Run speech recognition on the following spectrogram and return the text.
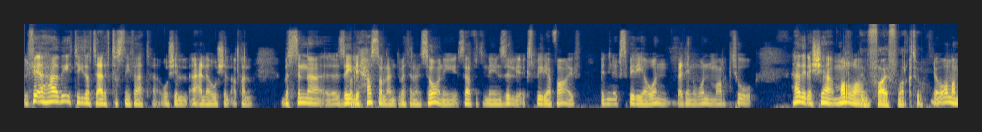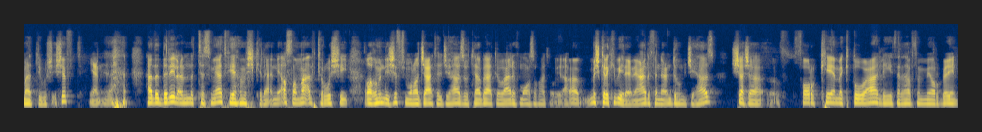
الفئة هذه تقدر تعرف تصنيفاتها وش الأعلى وش الأقل بس إنه زي اللي حصل عند مثلا سوني سالفة إنه ينزل لي Xperia 5 بعدين اكسبيريا 1 بعدين 1 مارك 2 هذه الأشياء مرة 5 مارك 2 يا والله ما أدري وش شفت؟ يعني هذا دليل على إن التسميات فيها مشكلة. إني أصلا ما أذكر وش هي رغم إني شفت مراجعات الجهاز وتابعته وأعرف مواصفاته وإلى آخره. مشكلة كبيرة. يعني عارف إن عندهم جهاز شاشة 4K مقطوعة اللي هي 3840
